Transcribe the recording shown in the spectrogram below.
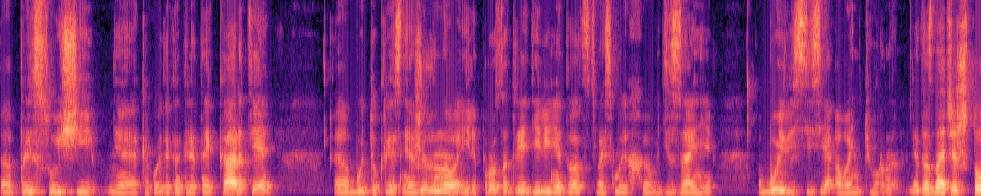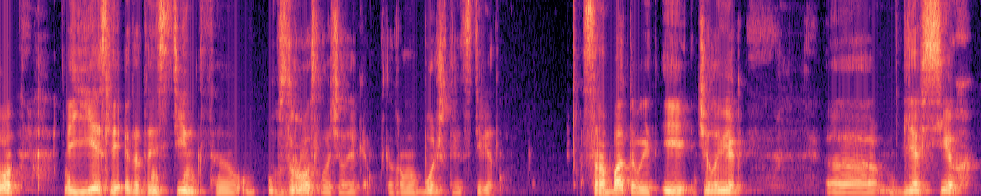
присущий э, какой-то конкретной карте, э, будь то крест неожиданного или просто третья линия 28-х в дизайне, будет вести себя авантюрно. Это значит, что если этот инстинкт у взрослого человека, которому больше 30 лет, срабатывает, и человек для всех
